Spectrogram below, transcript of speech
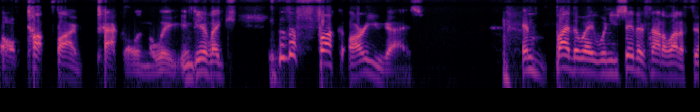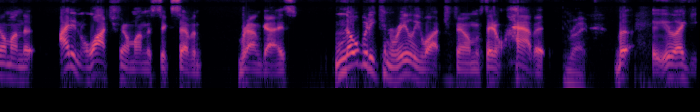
Oh, top five tackle in the league. And you're like, who the fuck are you guys? and by the way, when you say there's not a lot of film on the, I didn't watch film on the sixth, seventh round guys. Nobody can really watch film if they don't have it. Right. But eh, like,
